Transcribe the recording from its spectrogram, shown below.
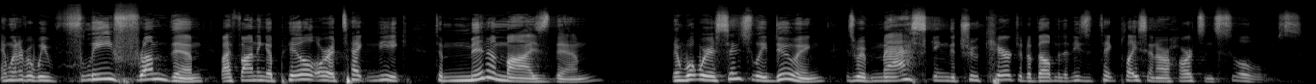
And whenever we flee from them by finding a pill or a technique to minimize them, then what we're essentially doing is we're masking the true character development that needs to take place in our hearts and souls.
